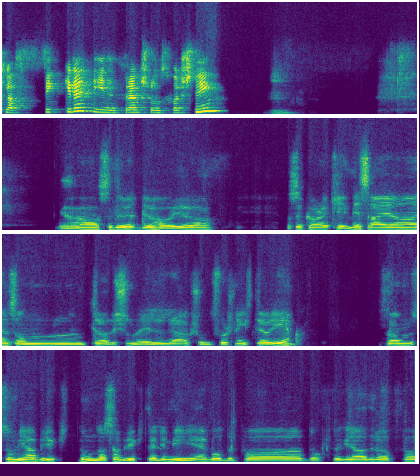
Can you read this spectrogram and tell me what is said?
klassikere innenfor aksjonsforskning? Ja, altså du, du, har jo altså Cara Kemis er jo en sånn tradisjonell aksjonsforskningsteori. Som, som, vi har brukt, noen av oss har brukt veldig mye, både på doktorgrader og på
